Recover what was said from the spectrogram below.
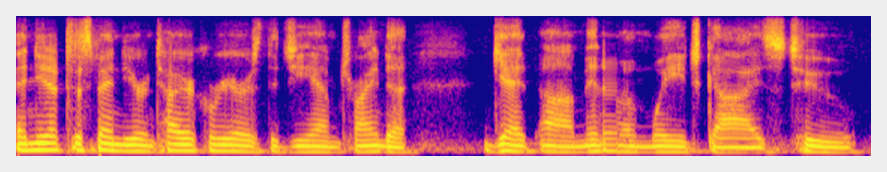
and you have to spend your entire career as the GM trying to get uh, minimum wage guys to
